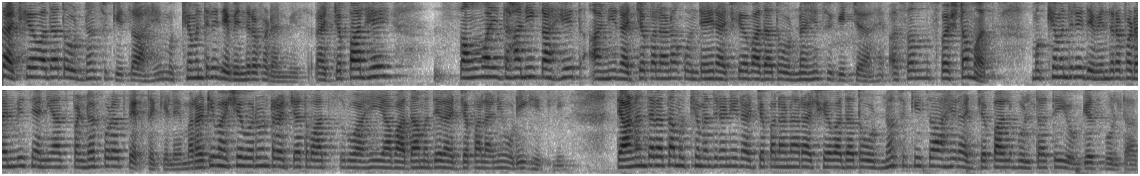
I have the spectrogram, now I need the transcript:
राजकीय वादात ओढणं चुकीचं आहे. मुख्यमंत्री देवेंद्र फडणवीस. राज्यपाल हे संवैधानिक आहेत आणि राज्यपालांना कोणत्याही राजकीय वादात ओढणं हे चुकीचे आहे असं स्पष्ट मत मुख्यमंत्री देवेंद्र फडणवीस यांनी आज पंढरपुरात व्यक्त केले मराठी भाषेवरून राज्यात वाद सुरू आहे या वादामध्ये राज्यपालांनी उडी घेतली. त्यानंतर आता मुख्यमंत्र्यांनी राज्यपालांना राजकीय वादात ओढणं चुकीचं आहे राज्यपाल बोलतात ते योग्यच बोलतात.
